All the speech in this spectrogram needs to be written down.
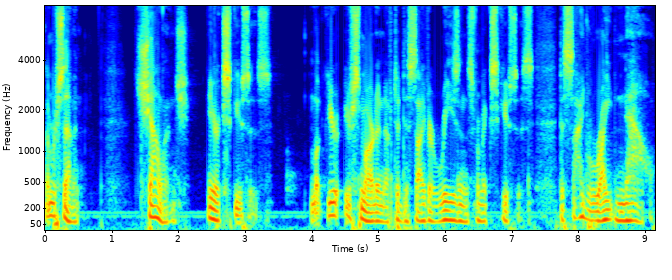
Number seven, challenge your excuses. Look, you're, you're smart enough to decipher reasons from excuses. Decide right now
